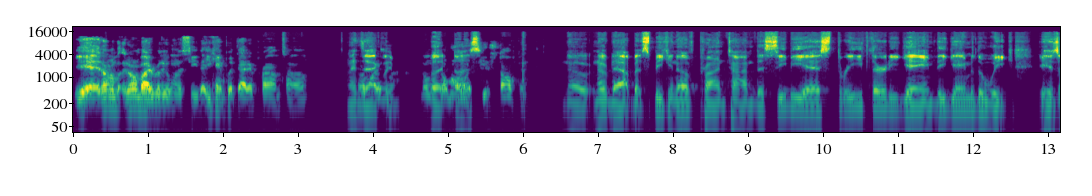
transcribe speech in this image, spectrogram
Yeah, don't, don't nobody really want to see that. You can't put that at prime time. Exactly. Nobody, don't, but, uh, want to see it stomping. No, no doubt. But speaking of prime time, the CBS 3:30 game, the game of the week, is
